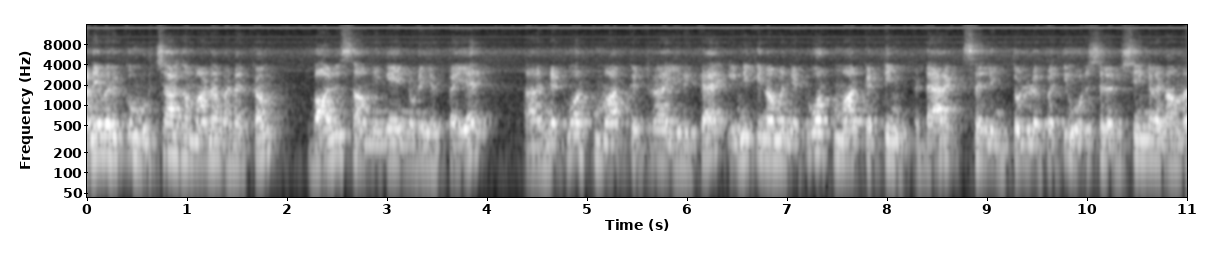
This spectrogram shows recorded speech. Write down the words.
அனைவருக்கும் உற்சாகமான வணக்கம். பாலுசாமிங்க என்னுடைய பெயர். நெட்ஒர்க் மார்க்கெட்டராக இருக்க. இன்னைக்கு நம்ம நெட்வொர்க் மார்க்கெட்டிங் டைரக்ட் செல்லிங் தொழிலை பற்றி ஒரு சில விஷயங்களை நாம்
